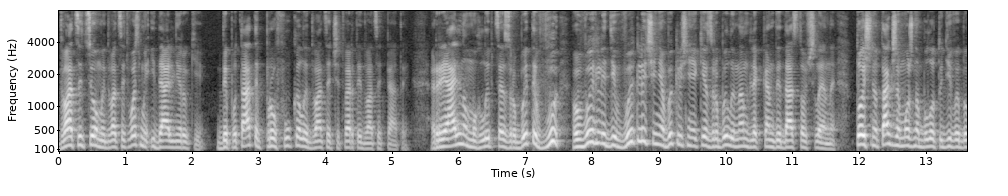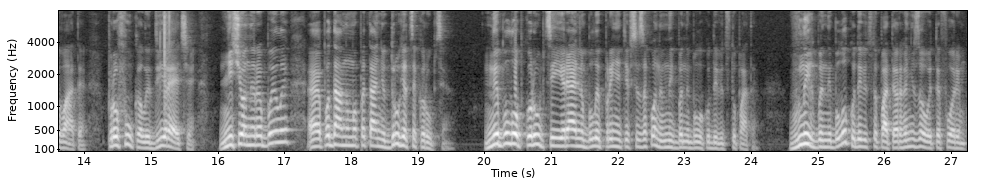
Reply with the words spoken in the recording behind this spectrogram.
27-28 ідеальні роки. Депутати профукали 24-25. Реально могли б це зробити в вигляді виключення, виключення, яке зробили нам для кандидатства в члени. Точно так же можна було тоді вибивати. Профукали дві речі. Нічого не робили е, по даному питанню. Друге це корупція. Не було б корупції і реально були прийняті всі закони, в них би не було куди відступати. В них би не було куди відступати. Організовуйте форум,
